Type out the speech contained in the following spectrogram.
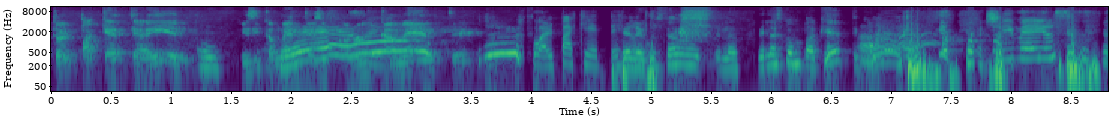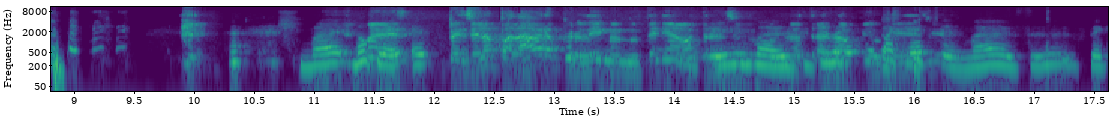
todo el paquete ahí, físicamente, psicológicamente. ¿Cuál paquete? Que le gustan las pilas con paquete. Gmails. no, pero, eh, pensé la palabra, pero di, no, no tenía otra. Sí, mae, otra rápido. Paquetes, mae, usted,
